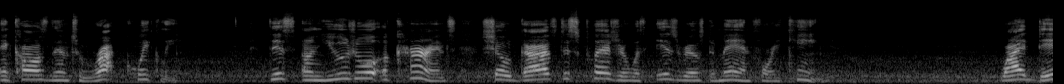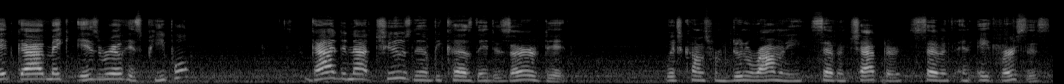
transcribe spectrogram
and cause them to rot quickly. This unusual occurrence showed God's displeasure with Israel's demand for a king. Why did God make Israel his people? God did not choose them because they deserved it, which comes from Deuteronomy 7th chapter, 7th and 8th verses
